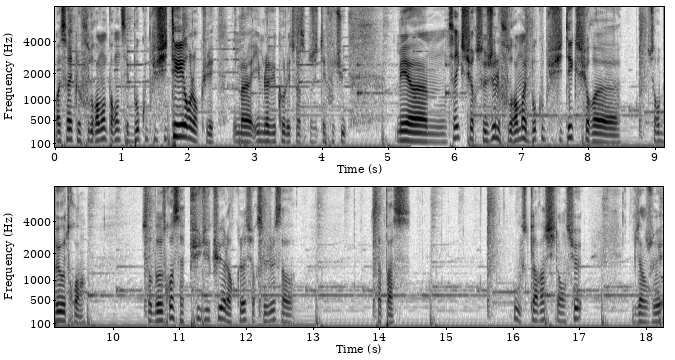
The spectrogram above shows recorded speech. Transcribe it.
Ouais c'est vrai que le foudroiement par contre c'est beaucoup plus cheaté oh l'enculé. Il me l'avait collé de toute façon j'étais foutu. Mais euh, c'est vrai que sur ce jeu le foudroiement est beaucoup plus cheaté que sur euh, sur BO3 hein. sur BO3 ça pue du cul alors que là sur ce jeu ça va. Ça passe. Ouh Scara silencieux bien joué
